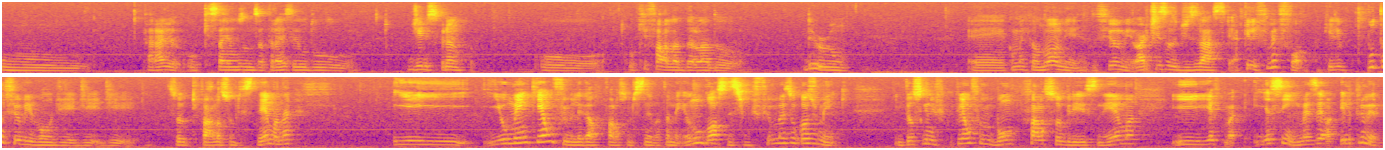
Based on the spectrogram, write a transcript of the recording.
o caralho, o que saiu uns anos atrás é o do James Franco. O o que fala lá do The Room. É, como é que é o nome do filme? O Artista do Desastre. Aquele filme é foda. Aquele puta filme bom de, de, de, de que fala sobre cinema, né? E, e o Mank é um filme legal que fala sobre cinema também. Eu não gosto desse tipo de filme, mas eu gosto de Mank. Então significa que ele é um filme bom que fala sobre cinema. E, e assim, mas é, ele primeiro,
